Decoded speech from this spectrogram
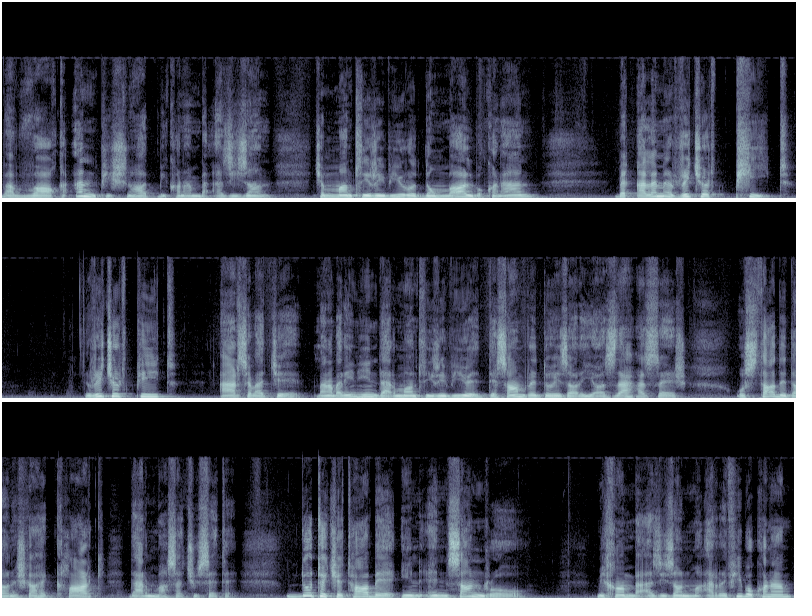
و واقعا پیشنهاد می‌کنم به عزیزان که مانتلی ریویو رو دنبال بکنن. به قلم ریچارد پیت. ریچارد پیت عرض شود که بنابراین این در مانتلی ریویو دسامبر 2011 هستش. استاد دانشگاه کلارک در ماساچوست. دو تا کتاب این انسان رو می‌خوام به عزیزان معرفی بکنم.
